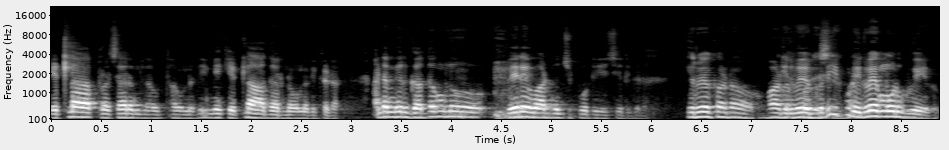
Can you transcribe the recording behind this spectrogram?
ఎట్లా ప్రచారం జరుగుతూ ఉన్నది? మీకు ఎట్లా ఆదరణ ఉన్నది ఇక్కడ? అంటే మీరు గతంలో వేరే వార్డు నుంచి పోటీ చేశారు ఇక్కడ. ఇరవై ఒకటో వార్డు ఇరవై ఒకటి ఇప్పుడు ఇరవై మూడుకు పోయారు.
